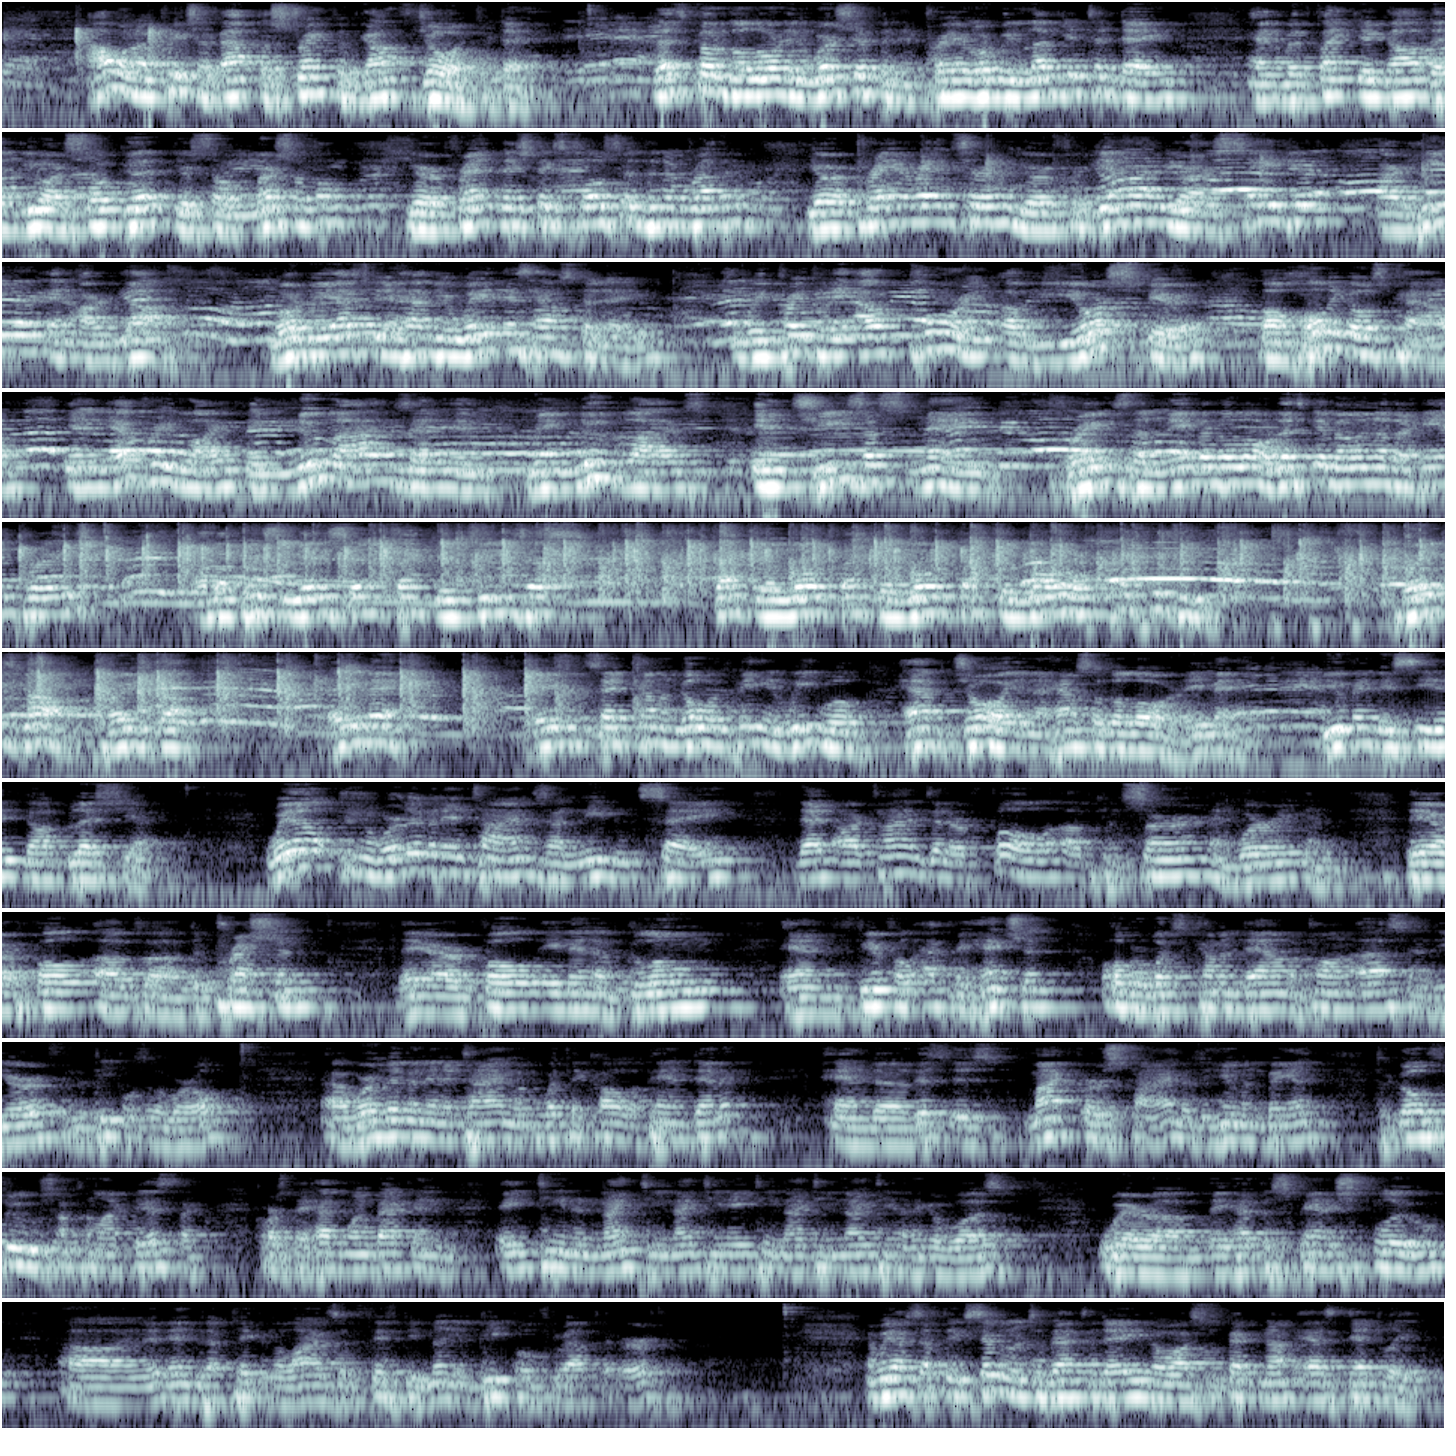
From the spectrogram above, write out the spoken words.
I want to preach about the strength of God's joy today. Let's go to the Lord in worship and in prayer. Lord, we love you today. And we thank you, God, that you are so good. You're so merciful. You're a friend that sticks closer than a brother. You're a prayer answerer. You're a forgiver. You're our Savior, our healer, and our God. Lord, we ask you to have your way in this house today. And we pray for the outpouring of your Spirit, the Holy Ghost power in every life, in new lives and in renewed lives. In Jesus' name. Praise the name of the Lord. Let's give him another hand praise of appreciation. Thank you, Jesus. Thank you, Lord. Thank you, Lord. Thank you, Lord. Thank you, Jesus. Praise God. Praise God. Amen. David said, Come and go with me, and we will have joy in the house of the Lord. Amen. You may be seated. God bless you. Well, we're living in times, I needn't say, that are times that are full of concern and worry, and they are full of uh, depression. They are full, amen, of gloom and fearful apprehension over what's coming down upon us and the earth and the peoples of the world. Uh, we're living in a time of what they call a pandemic, and uh, this is my first time as a human being to go through something like this. Like, of course, they had one back in 18 and 19, 1918, 1919, I think it was, where um, they had the Spanish flu, uh, and it ended up taking the lives of 50 million people throughout the earth. And we have something similar to that today, though I suspect not as deadly.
